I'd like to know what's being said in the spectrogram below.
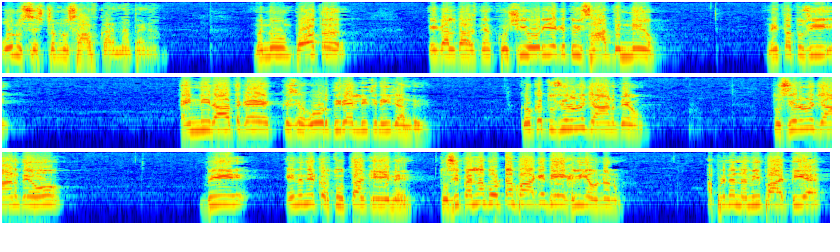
ਉਹਨੂੰ ਸਿਸਟਮ ਨੂੰ ਸਾਫ਼ ਕਰਨਾ ਪੈਣਾ। ਮੈਨੂੰ ਬਹੁਤ ਇਹ ਗੱਲ ਦੱਸਦਿਆਂ ਖੁਸ਼ੀ ਹੋ ਰਹੀ ਹੈ ਕਿ ਤੁਸੀਂ ਸਾਥ ਦਿੰਦੇ ਹੋ। ਨਹੀਂ ਤਾਂ ਤੁਸੀਂ ਇੰਨੀ ਰਾਤ ਗਏ, ਕਿਸੇ ਹੋਰ ਦੀ ਰੈਲੀ 'ਚ ਨਹੀਂ ਜਾਂਦੇ। ਕਿਉਂਕਿ ਤੁਸੀਂ ਉਹਨਾਂ ਨੂੰ ਜਾਣਦੇ ਹੋ। ਤੁਸੀਂ ਉਹਨਾਂ ਨੂੰ ਜਾਣਦੇ ਹੋ ਵੀ ਇਹਨਾਂ ਦੀਆਂ ਕਰਤੂਤਾਂ ਕੀ ਨੇ। ਤੁਸੀਂ ਪਹਿਲਾਂ ਵੋਟਾਂ ਪਾ ਕੇ ਦੇਖ ਲਿਆ ਉਹਨਾਂ ਨੂੰ। ਆਪਣੀ ਤਾਂ ਨਵੀਂ ਪਾਰਟੀ ਹੈ।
